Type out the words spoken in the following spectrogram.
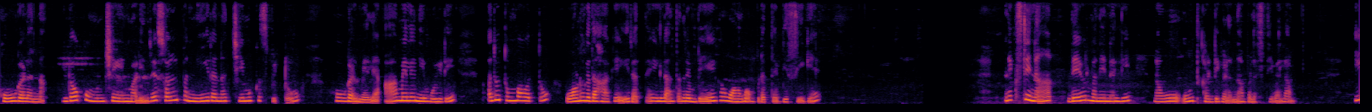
ಹೂಗಳನ್ನು ಇಡೋಕ್ಕೂ ಮುಂಚೆ ಏನು ಮಾಡಿ ಸ್ವಲ್ಪ ನೀರನ್ನು ಚಿಮುಕಿಸ್ಬಿಟ್ಟು ಹೂಗಳ ಮೇಲೆ ಆಮೇಲೆ ನೀವು ಇಡಿ, ಅದು ತುಂಬ ಹೊತ್ತು ಒಣಗದ ಹಾಗೆ ಇರುತ್ತೆ. ಇಲ್ಲಾಂತಂದರೆ ಬೇಗ ಒಣಗೋಗ್ಬಿಡುತ್ತೆ ಬಿಸಿಗೆ. ನೆಕ್ಸ್ಟ್ ಇನ್ನು ದೇವ್ರ ಮನೆಯಲ್ಲಿ ನಾವು ಊದು ಕಡ್ಡಿಗಳನ್ನು ಬಳಸ್ತೀವಲ್ಲ, ಈ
